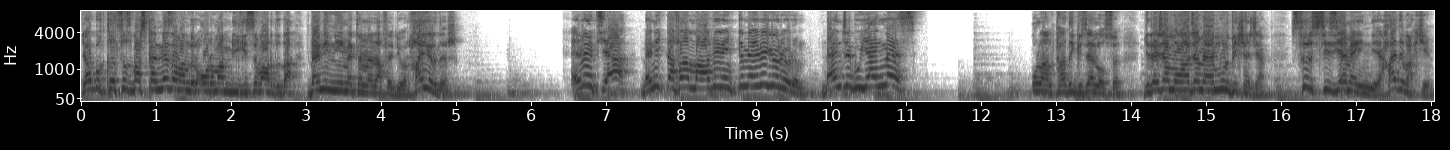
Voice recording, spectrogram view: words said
Ya bu kılsız başkan ne zamandır orman bilgisi vardı da benim nimetime laf ediyor? Hayırdır? Evet ya, ben ilk defa mavi renkli meyve görüyorum. Bence bu yenmez. Ulan tadı güzel olsun. Gideceğim o ağaca memur dikeceğim. Sırf siz yemeyin diye. Hadi bakayım.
